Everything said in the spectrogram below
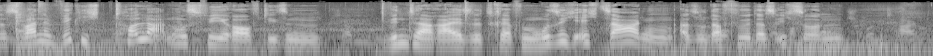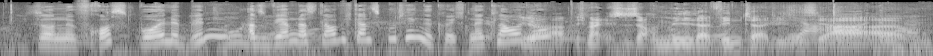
Es war eine wirklich tolle Atmosphäre auf diesem Winterreisetreffen, muss ich echt sagen. Also dafür, dass ich so, ein, so eine Frostbeule bin. Also wir haben das, glaube ich, ganz gut hingekriegt, ne Claudio? Ja, ich meine, es ist auch ein milder Winter dieses ja, Jahr. Genau. Ähm,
